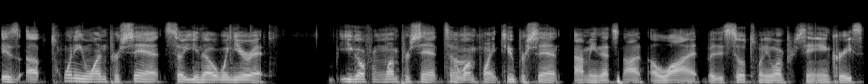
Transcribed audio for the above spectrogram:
is up 21%. So, you know, when you're at, you go from 1% to 1.2%. I mean, that's not a lot, but it's still 21% increase.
